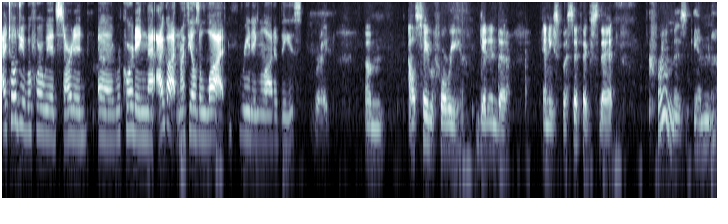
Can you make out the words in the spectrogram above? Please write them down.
I told you before we had started uh, recording that I got my feels a lot reading a lot of these. Right um i'll say before we get into any specifics that crumb is in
